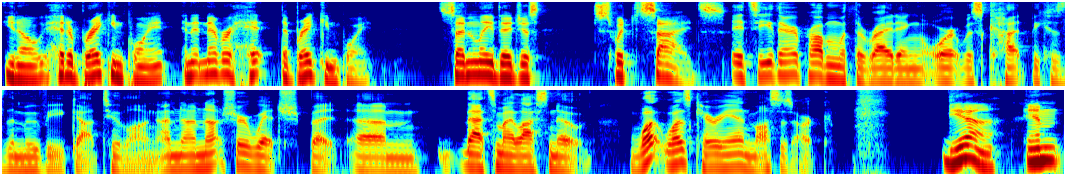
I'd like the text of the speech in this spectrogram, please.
you know hit a breaking point and it never hit the breaking point suddenly they just switched sides it's either a problem with the writing or it was cut because the movie got too long. I'm I'm not sure which, but um, that's my last note. What was Carrie-Anne Moss's arc? Yeah. And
